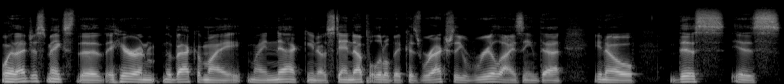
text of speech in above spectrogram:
Boy, that just makes the, the hair on the back of my, my neck, you know, stand up a little bit because we're actually realizing that, you know, this is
